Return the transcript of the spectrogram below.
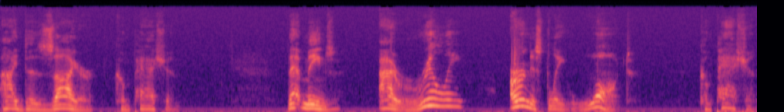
I desire compassion. That means I really earnestly want compassion.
